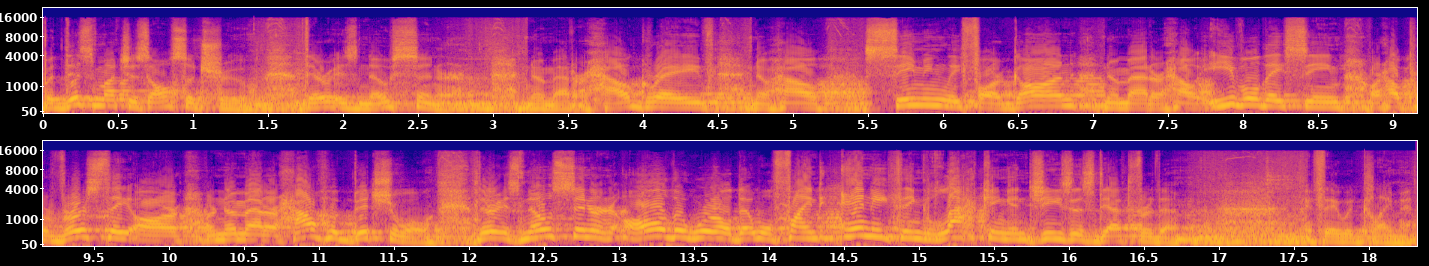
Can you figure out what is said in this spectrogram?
But this much is also true. There is no sinner, no matter how grave, no how seemingly far gone, no matter how evil they seem, or how perverse they are, or no matter how habitual, there is no sinner in all the world that will find anything lacking in Jesus' death for them if they would claim it,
